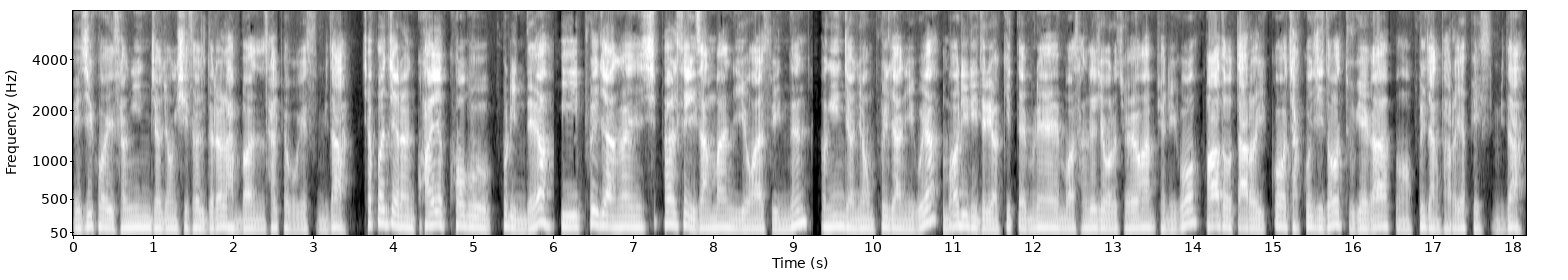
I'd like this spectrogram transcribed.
매직호의 성인 전용 시설들을 한번 살펴보겠습니다. 첫 번째는 Quiet Cove Pool인데요. 이 풀장은 18세 이상만 이용할 수 있는 성인 전용 풀장이고요. 어린이들이 없기 때문에 뭐 상대적으로 조용한 편이고 바도 따로 있고 자쿠지도 두 개가 뭐 풀장 바로 옆에 있습니다.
